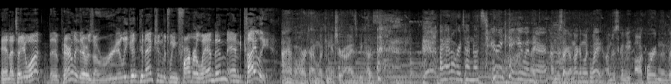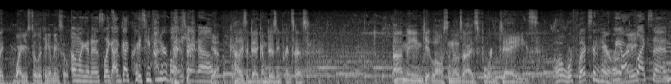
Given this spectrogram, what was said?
And I tell you what, apparently there was a really good connection between Farmer Landon and Kylie. I have a hard time looking at your eyes because I had a hard time not staring at you in there. I, am just like, I'm not gonna look away. I'm just gonna be awkward and like, why are you still looking at me? So. Oh my goodness, like I've got crazy butterflies right now. Yeah, Kylie's a daggum Disney princess. I mean, get lost in those eyes for days. Oh, we're flexing here, We are flexing.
